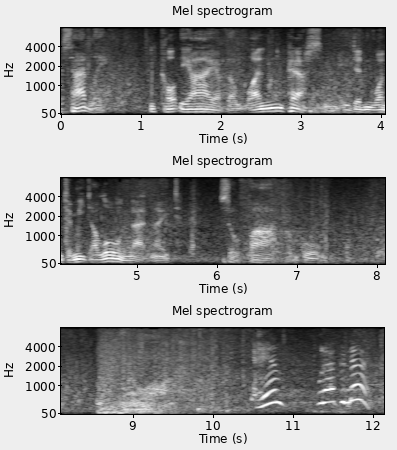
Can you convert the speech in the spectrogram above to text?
Sadly, he caught the eye of the one person he didn't want to meet alone that night, so far from home. And what happened next?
